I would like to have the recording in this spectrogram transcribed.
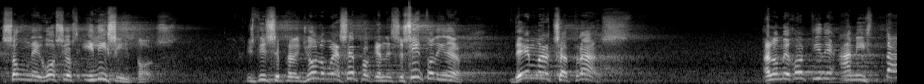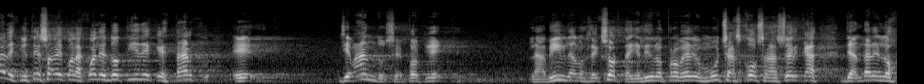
son negocios ilícitos. Y usted dice, pero yo lo voy a hacer porque necesito dinero. De marcha atrás. A lo mejor tiene amistades que usted sabe con las cuales no tiene que estar eh, llevándose, porque la Biblia nos exhorta en el libro de Proverbios muchas cosas acerca de andar en los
